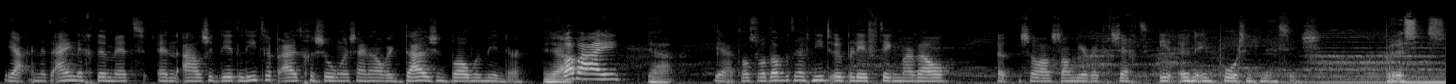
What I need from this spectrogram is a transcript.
Ja, en het eindigde met... En als ik dit lied heb uitgezongen, zijn er alweer duizend bomen minder. ja, Bye bye! ja, Ja, het was wat dat betreft niet uplifting, maar wel, eh, zoals dan weer werd gezegd, een important message. precies.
